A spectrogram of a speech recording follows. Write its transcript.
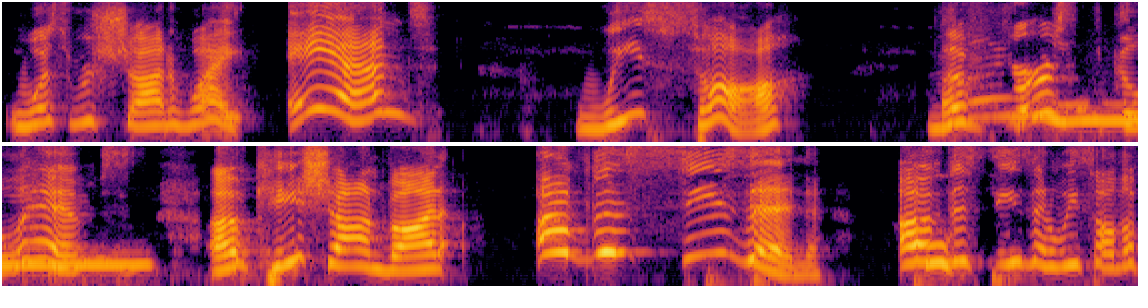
was Rachaad White. And we saw the Bye. first glimpse of Ke'Shawn Vaughn of the season. Of the season, we saw the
